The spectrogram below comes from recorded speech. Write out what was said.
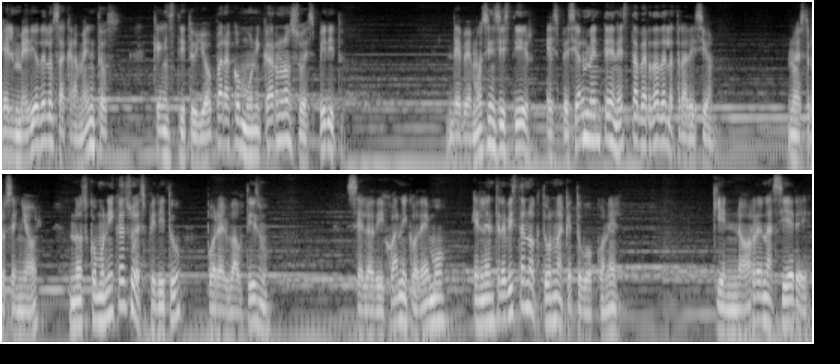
el medio de los sacramentos que instituyó para comunicarnos su espíritu. Debemos insistir especialmente en esta verdad de la tradición. Nuestro Señor nos comunica su espíritu por el bautismo. Se lo dijo a Nicodemo en la entrevista nocturna que tuvo con él. Quien no renaciere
